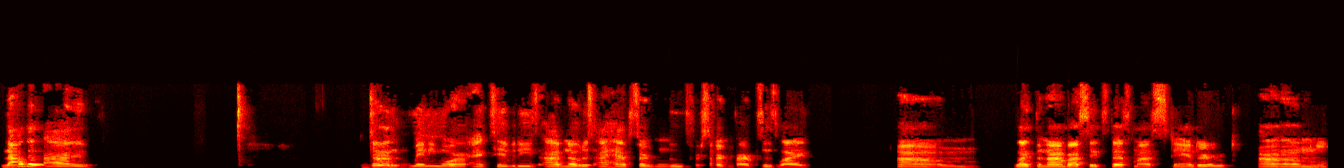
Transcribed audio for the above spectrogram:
now that I've done many more activities, I've noticed I have certain lubes for certain purposes, like um like the nine by six. That's my standard. Um,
